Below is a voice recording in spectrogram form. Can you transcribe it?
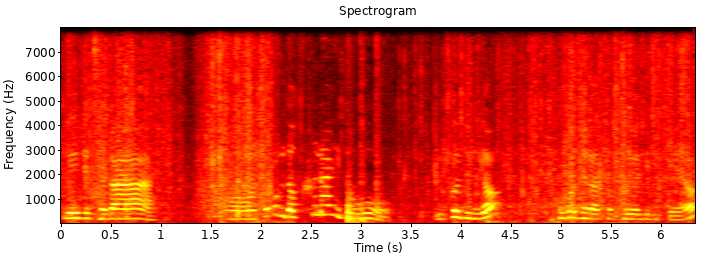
근데 이제 제가 어, 조금 더 큰 아이도 있거든요. 그거 제가 또 보여드릴게요.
